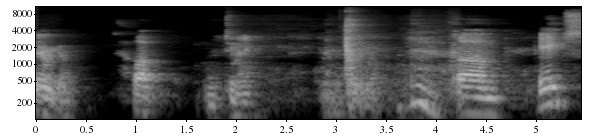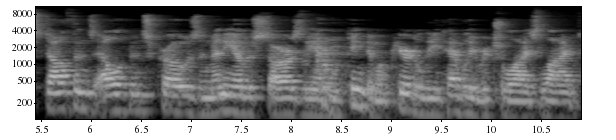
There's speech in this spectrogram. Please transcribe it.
there we go. Uh, Too many. there we go. Um, Apes, dolphins, elephants, crows, and many other stars of the animal kingdom appear to lead heavily ritualized lives.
